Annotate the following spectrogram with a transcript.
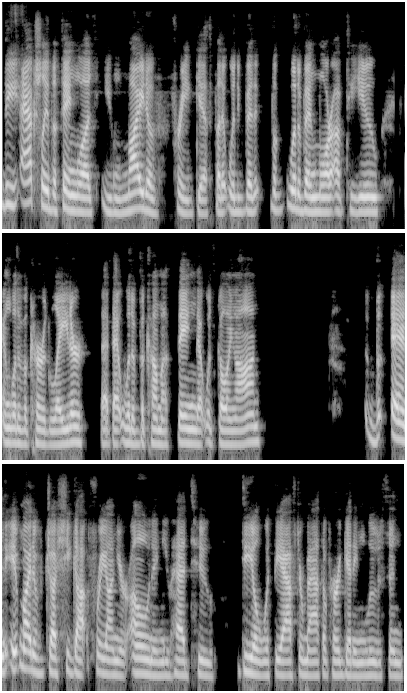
the actually the thing was you might have freed Gith, but it would would have been more up to you and would have occurred later. That that would have become a thing that was going on. and it might have just she got free on your own, and you had to deal with the aftermath of her getting loose and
